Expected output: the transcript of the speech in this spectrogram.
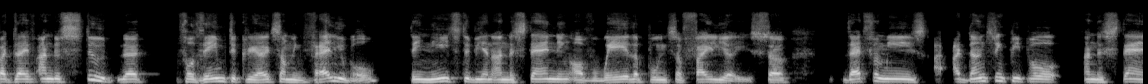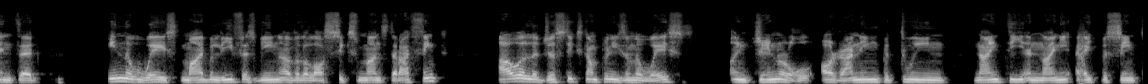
but they've understood that for them to create something valuable, there needs to be an understanding of where the points of failure is. So that for me is, I don't think people understand that in the West, my belief has been over the last six months that I think our logistics companies in the West in general are running between 90 and 98%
